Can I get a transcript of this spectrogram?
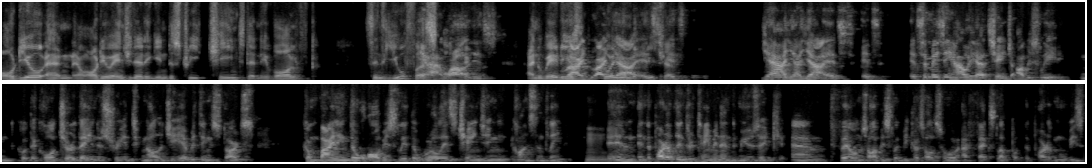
audio and uh, audio engineering industry changed and evolved since you first yeah, started? Well, it's and where do you right, right, going yeah, in the it's, future? It's, yeah, yeah, yeah. It's it's it's amazing how it has changed. Obviously, the culture, the industry, and technology, everything starts combining. Though obviously, the world is changing constantly. Mm-hmm. In in the part of the entertainment and the music and films, obviously, because also affects the part of movies.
